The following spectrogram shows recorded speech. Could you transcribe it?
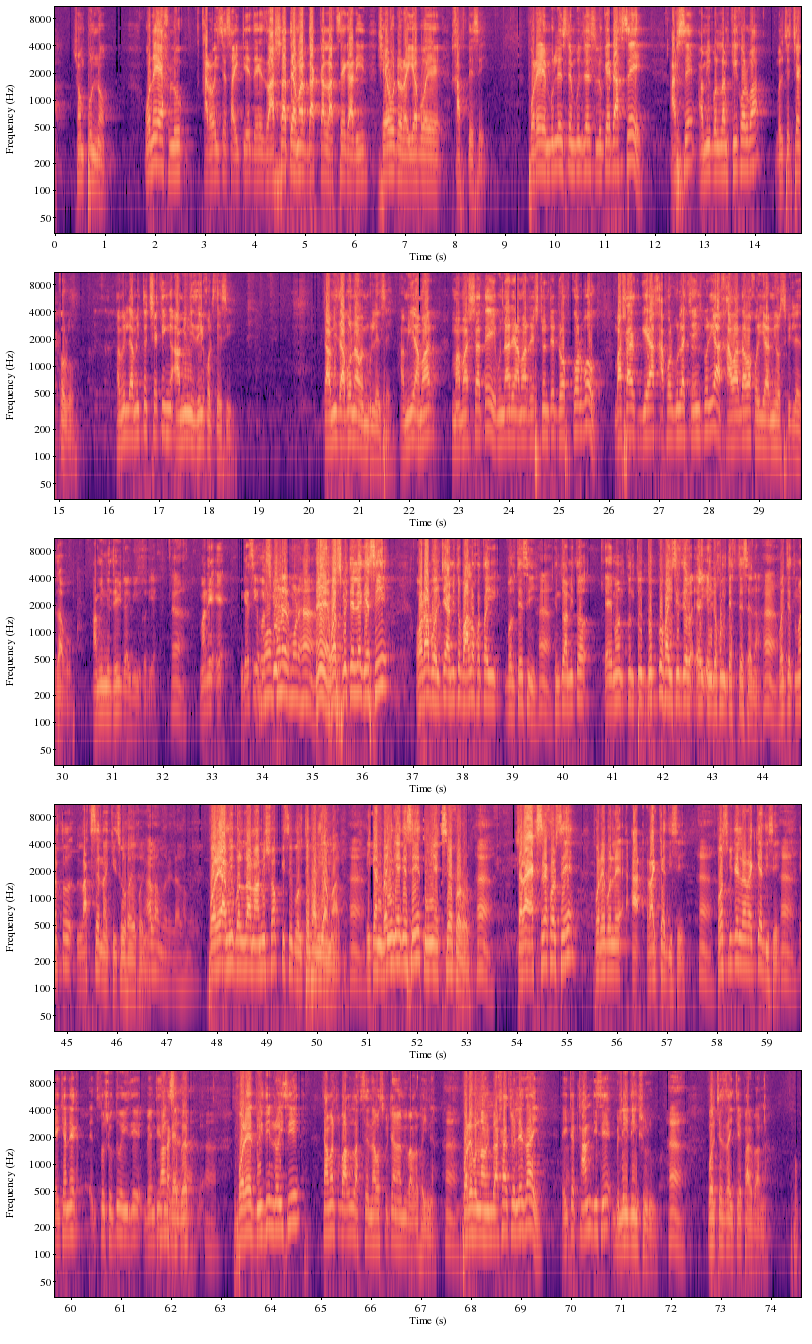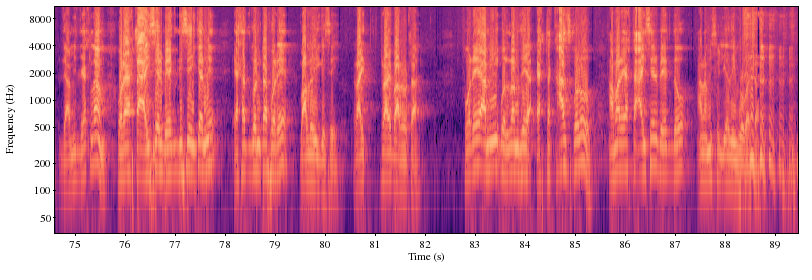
সম্পূর্ণ। অনেক লোক খার হয়েছে সাইটে যে যার সাথে আমার ধাক্কা লাগছে গাড়ির, সেও ডরাইয়া বয়ে খাপতেছে। পরে অ্যাম্বুলেন্স ট্যাম্বুলেন্স লোকে ডাকছে, আসছে, আমি বললাম, কি করবা? বলছে, চেক করব। আমি আমি তো চেকিং আমি নিজেই করতেছি। তা আমি যাব না অ্যাম্বুলেন্সে আমি আমার মামার সাথে, উনারে আমার রেস্টুরেন্টে ড্রপ করব বাসায় গিয়া কাপড়গুলা চেঞ্জ করিয়া খাওয়া দাওয়া করিয়া আমি হসপিটালে যাব। আমি নিজেই ড্রাইভিং করিয়া। হ্যাঁ। মানে গেছি মনের মনে হ্যাঁ। হ্যাঁ হসপিটালে গেছি। ওরা বলছে আমি তো ভালো কথাই বলতেছি হ্যাঁ। কিন্তু আমি তো এমন কিন্তু দুঃখ পাইছি যে এই- এইরকম দেখতেছে না। হ্যাঁ। বলছে তোমার তো লাগছে না কিছু হয় করি। আলহামদুলিল্লাহ আলহামদুলিল্লাহ। পরে আমি বললাম আমি সব কিছু বলতে পারি আমার। হ্যাঁ। এখান বাইরে গেছে তুমি এক্স রে করো। হ্যাঁ। তারা এক্স রে করছে পরে বলে রাখিয়া দিছে। হ্যাঁ। হসপিটালে রাখিয়া দিছে। হ্যাঁ। এইখানে তো শুধু এই যে ব্যান্ডেজ লাগাই হ্যাঁ, হ্যাঁ, পরে দুই দিন রয়েছি আমার তো ভালো লাগছে না হসপিটাল আমি ভালো পাই না। পরে বললাম আমি বাসা চলে যাই। এইটা ঠান দিছে ব্লিডিং শুরু। হ্যাঁ। বলছে যাইতে পারবা না। যে আমি দেখলাম ওরা একটা আইসের ব্যাগ দিছে এইখানে এক আধ ঘণ্টা পরে ভালো হয়ে গেছে রাত প্রায় বারোটা। পরে আমি বললাম যে একটা কাজ করো আমার একটা আইসের ব্যাগ দাও আর আমি চলিয়া দিব বাসা।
